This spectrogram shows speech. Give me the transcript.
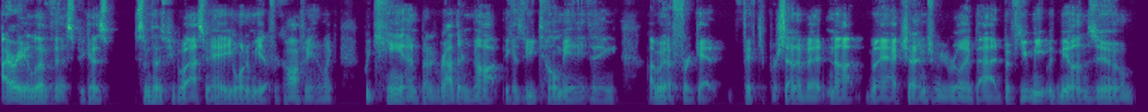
I already live this because sometimes people ask me, Hey, you want to meet up for coffee? And I'm like, we can, but I'd rather not because if you tell me anything, I'm going to forget 50% of it. Not my action items going to be really bad. But if you meet with me on Zoom,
